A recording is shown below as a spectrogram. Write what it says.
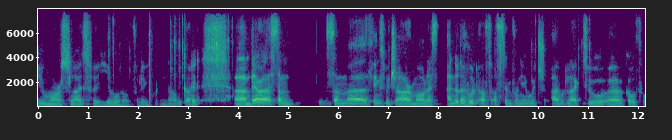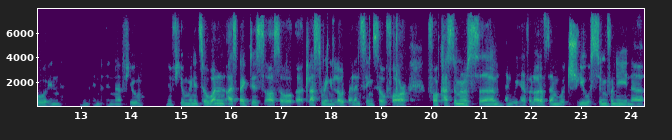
few more slides for you. Hopefully now we got it. Um, there are some some uh, things which are more or less under the hood of, of Symphony, which I would like to uh, go through in, in, in a few in a few minutes. So one aspect is also uh, clustering and load balancing. So for for customers, um, and we have a lot of them which use Symphony in a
